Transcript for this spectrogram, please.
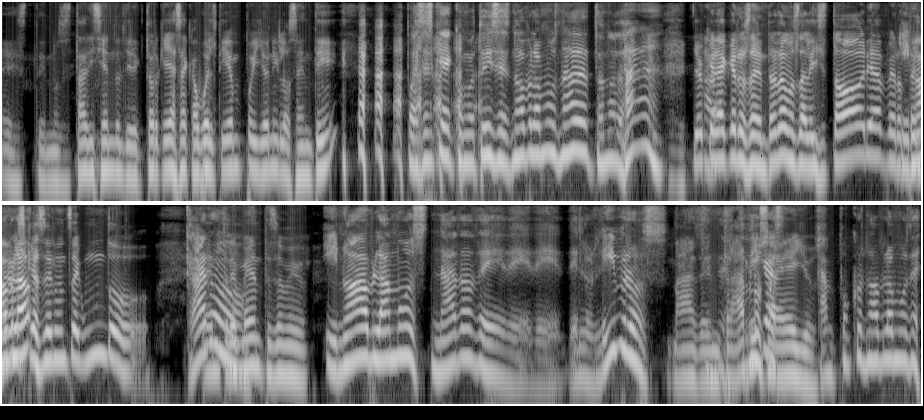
Este, nos está diciendo el director que ya se acabó el tiempo y yo ni lo sentí. Pues es que, como tú dices, no hablamos nada de Tonalá. Yo quería que nos adentráramos a la historia, pero Ah. Y no tenemos habla- que hacer un segundo entre Claro. mentes, amigo. Y no hablamos nada de, de, de, de los libros. A ellos. Tampoco no hablamos de,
